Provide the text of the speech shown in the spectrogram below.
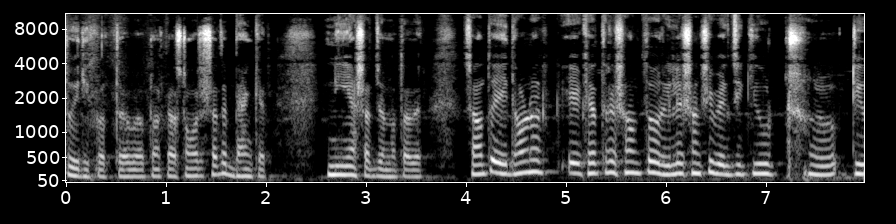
তৈরি করতে হবে আপনার কাস্টমারের সাথে ব্যাংকের, নিয়ে আসার জন্য তাদের। সাধারণত এই ধরনের এক্ষেত্রে সাধারণত রিলেশনশিপ এক্সিকিউটিভ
